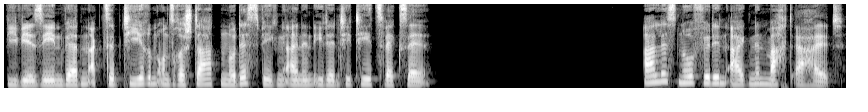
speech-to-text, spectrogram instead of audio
Wie wir sehen werden, akzeptieren unsere Staaten nur deswegen einen Identitätswechsel. Alles nur für den eigenen Machterhalt.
